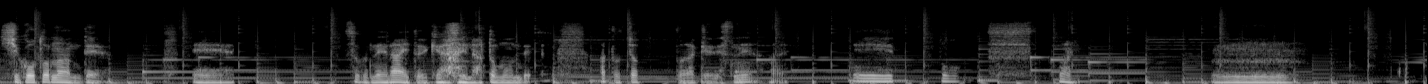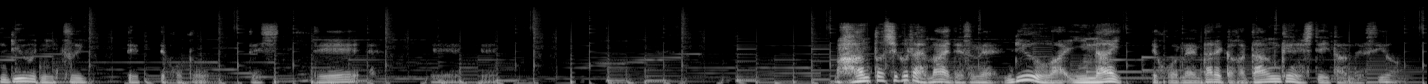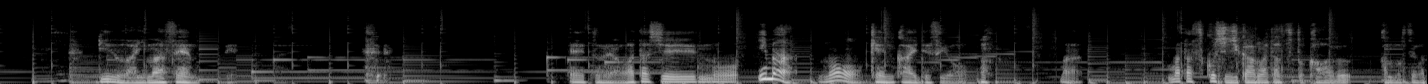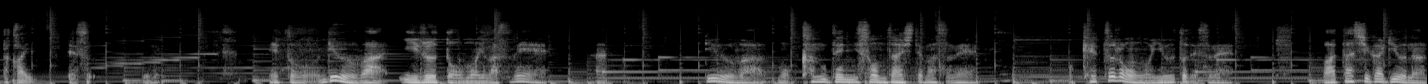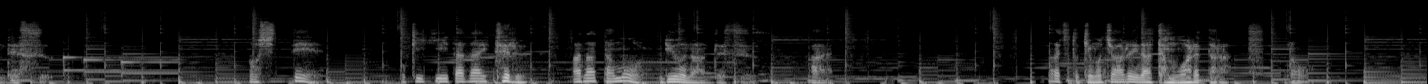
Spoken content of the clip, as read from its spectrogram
仕事なんで、えー、すぐ寝ないといけないなと思うんで、あとちょっとだけですね。はい。えーっと、まあ、うーん、竜についてってことでして、えー半年ぐらい前ですね、竜はいないってこうね、誰かが断言していたんですよ。竜はいませんって。えっとね、私の今の見解ですよ。まあ、また少し時間が経つと変わる可能性が高いです。うん、えっと、竜はいると思いますね。竜はもう完全に存在してますね。結論を言うとですね、私が竜なんです。そして、お聞きいただいてるあなたも竜なんです。はい。なんかちょっと気持ち悪いなって思われたら、あの、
